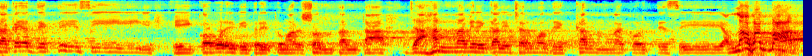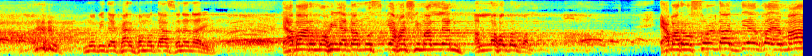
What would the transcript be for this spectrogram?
তাকায়া দেখতেছি, এই কবরের ভিতরে তোমার সন্তানটা জাহান্নামের গালিচার মধ্যে কান্না করতেছে। আল্লাহু আকবার। নবী দেখার ক্ষমতা আছে না নাই? এবার মহিলাটা মুসকে হাসি মারলেন, আল্লাহু আকবার। এবার রসুল ডাক দিয়ে কয়, মা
